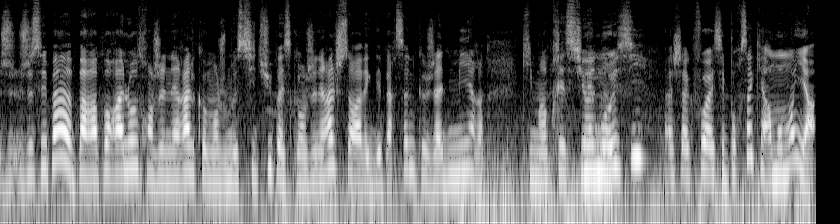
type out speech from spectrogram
je, je sais pas par rapport à l'autre en général comment je me situe parce qu'en général je sors avec des personnes que j'admire, qui Mais m'impressionnent. moi aussi, à chaque fois. Et c'est pour ça qu'à un moment, il y a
